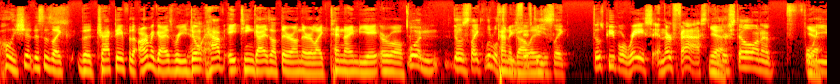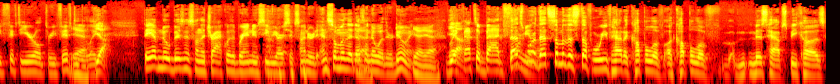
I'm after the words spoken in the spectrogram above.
holy shit, this is like the track day for the AHRMA guys where you don't have 18 guys out there on their like 1098 or well, Well, and those like little Panigales. 350s, like those people race and they're fast, Yeah. but they're still on a 40, Yeah. 50 year old 350. Yeah. Like, Yeah. They have no business on the track with a brand new CBR 600 and someone that doesn't Yeah. know what they're doing. yeah, yeah. Like, Yeah. that's a bad That's where that's some of the stuff where we've had a couple of a couple of mishaps because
